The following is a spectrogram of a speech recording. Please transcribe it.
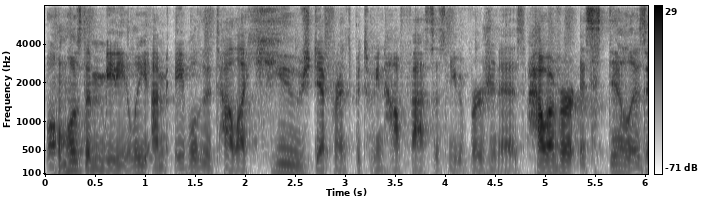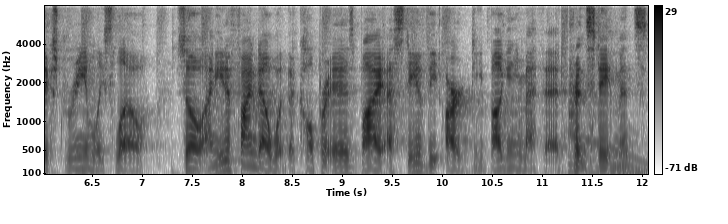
almost immediately, I'm able to tell a huge difference between how fast this new version is. However, it still is extremely slow. So I need to find out what the culprit is by a state-of-the-art debugging method. Print statements.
